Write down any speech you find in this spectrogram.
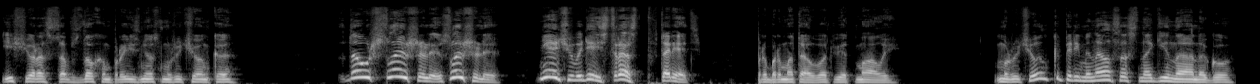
еще раз со вздохом произнес мужичонка. — Да уж слышали, слышали. Нечего десять раз повторять, — пробормотал в ответ малый. Мужичонка переминался с ноги на ногу.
